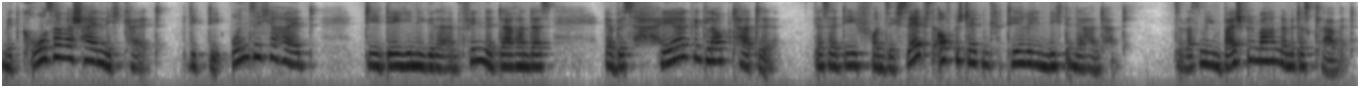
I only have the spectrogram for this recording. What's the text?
Mit großer Wahrscheinlichkeit liegt die Unsicherheit, die derjenige da empfindet, daran, dass er bisher geglaubt hatte, dass er die von sich selbst aufgestellten Kriterien nicht in der Hand hat. So, lassen mich ein Beispiel machen, damit das klar wird.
